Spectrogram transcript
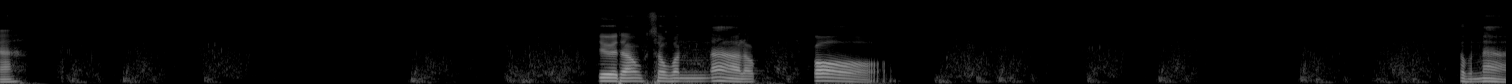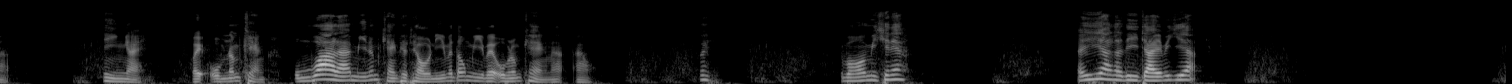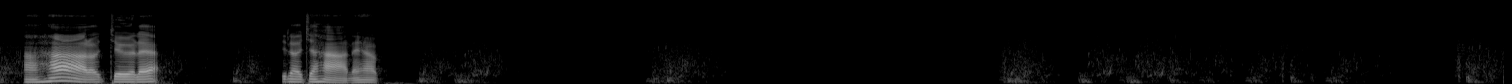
นะเจอดาวสวรรค์หน้าแล้วก็ สวรรค์หน้า นี่ไงไบโอมน้ำแข็ง ผมว่าแล้วมีน้ำแข็งแถวๆนี้มันต้องมีไบโอมน้ำแข็งนะอ้าวเฮ้ยบอกว่ามีแค่เนี้ยไอ้เหี้ยเราดีใจเมื่อกี้อะอ่าฮ่าเราเจอแล้ว ที่เราจะหานะครับ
